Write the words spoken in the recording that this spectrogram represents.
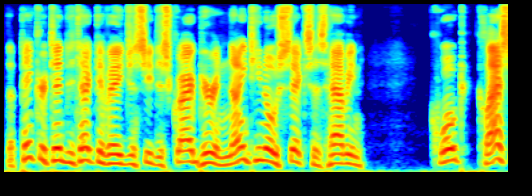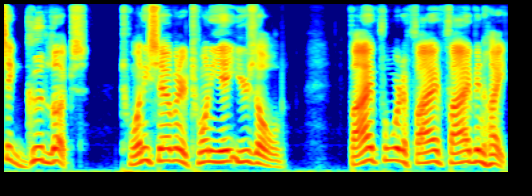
The Pinkerton Detective Agency described her in 1906 as having, quote, classic good looks, 27 or 28 years old, 5'4 to 5'5 in height,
